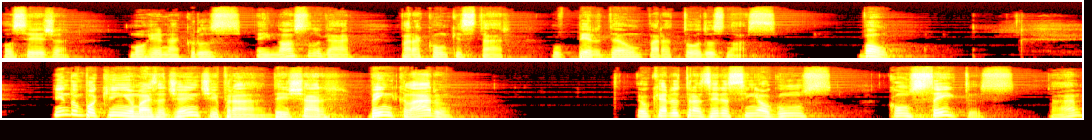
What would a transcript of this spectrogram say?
ou seja, morrer na cruz em nosso lugar para conquistar o perdão para todos nós. Bom, indo um pouquinho mais adiante para deixar bem claro, eu quero trazer assim alguns conceitos, tá?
